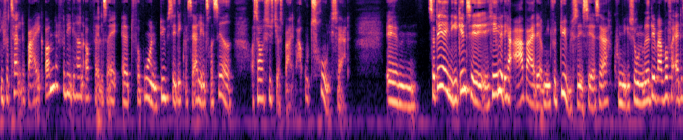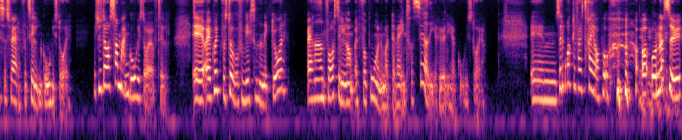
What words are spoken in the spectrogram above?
De fortalte bare ikke om det, fordi de havde en opfattelse af, at forbrugerne dybest set ikke var særlig interesserede. Og så synes de også bare, at det var utrolig svært. Øhm, så det, jeg egentlig gik ind til hele det her arbejde og min fordybelse i CSR-kommunikation med, det var, hvorfor er det så svært at fortælle en god historie? Jeg synes, der var så mange gode historier at fortælle. Øh, og jeg kunne ikke forstå, hvorfor virksomheden ikke gjorde det. Og jeg havde en forestilling om, at forbrugerne måtte da være interesseret i at høre de her gode historier. Øh, så det brugte jeg faktisk tre år på at undersøge,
